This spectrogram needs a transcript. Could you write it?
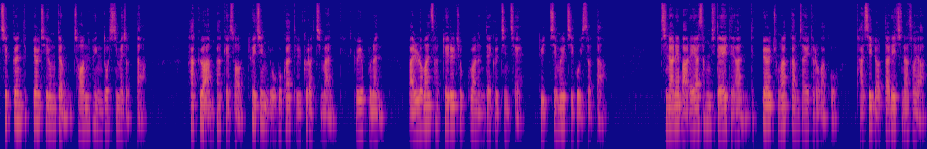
측근 특별 채용 등 전횡도 심해졌다. 학교 안팎에서 퇴진 요구가 들끓었지만 교육부는 말로만 사퇴를 촉구하는데 그친 채 뒷짐을 지고 있었다. 지난해 말에야 상지대에 대한 특별 종합감사에 들어가고 다시 몇 달이 지나서야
